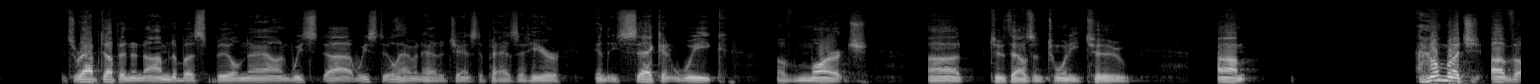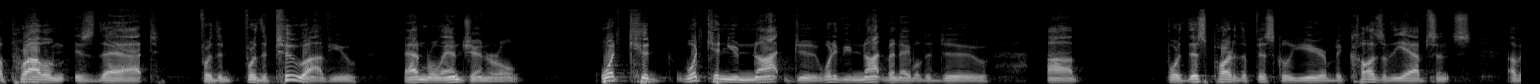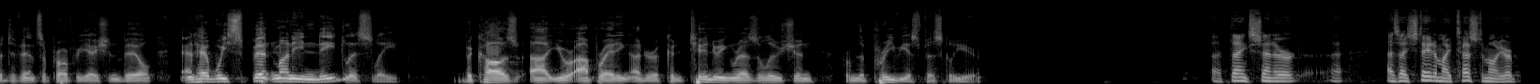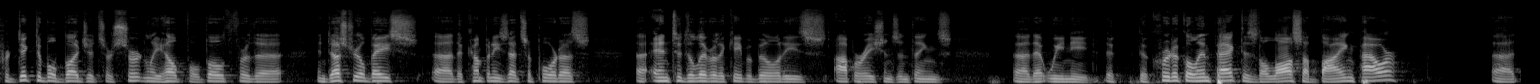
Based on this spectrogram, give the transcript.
It's wrapped up in an omnibus bill now, and we, uh, we still haven't had a chance to pass it here in the second week of March uh, 2022. Um, how much of a problem is that for the for the two of you, Admiral and General? What could what can you not do? What have you not been able to do uh, for this part of the fiscal year because of the absence of a defense appropriation bill? And have we spent money needlessly because uh, you are operating under a continuing resolution from the previous fiscal year? Uh, Thanks, Senator. Uh, As I stated in my testimony, our predictable budgets are certainly helpful, both for the industrial base, uh, the companies that support us, uh, and to deliver the capabilities, operations, and things uh, that we need. The the critical impact is the loss of buying power. Uh,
